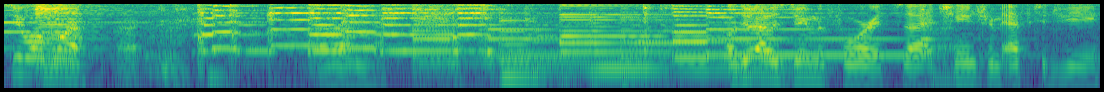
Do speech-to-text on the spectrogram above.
Let's do one more. Um, I'll do what I was doing before. It's uh, change from F to G.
